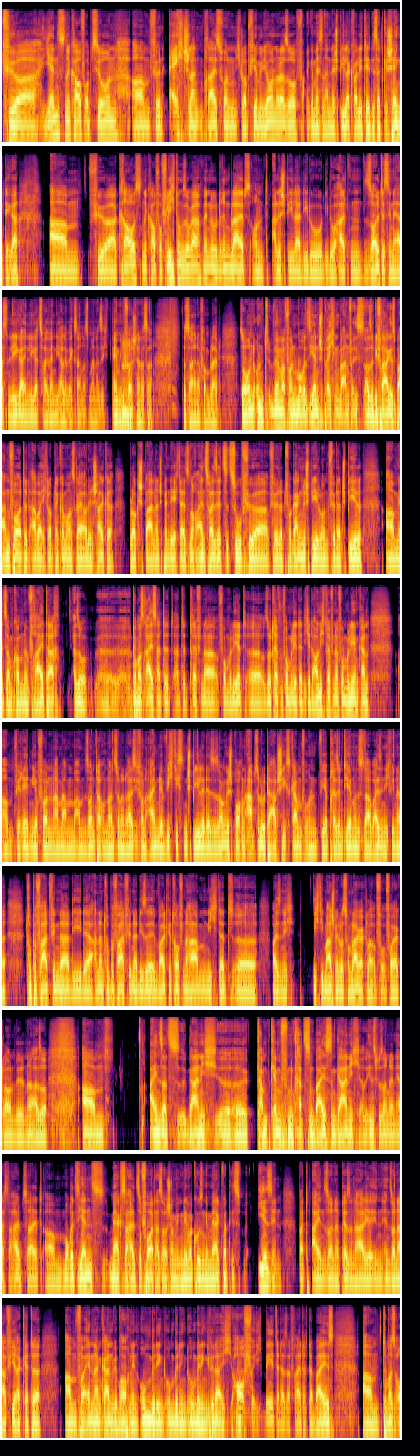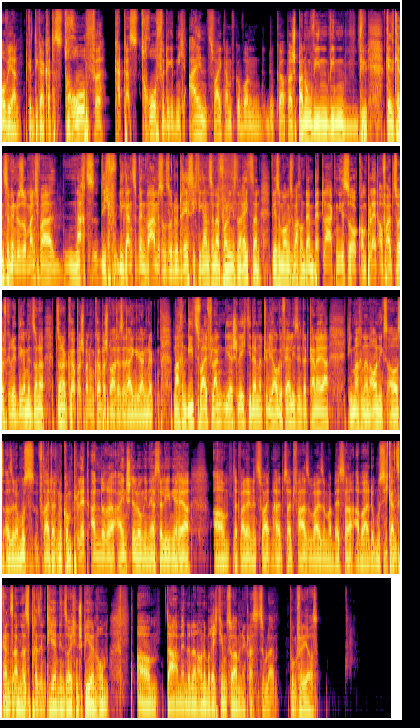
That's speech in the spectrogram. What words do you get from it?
für Jens eine Kaufoption ähm, für einen echt schlanken Preis von, ich glaube, 4 Millionen oder so. Gemessen an der Spielerqualität ist das geschenkt, Digga. Ähm, für Kraus eine Kaufverpflichtung sogar, wenn du drin bleibst und alle Spieler, die du, die du halten solltest in der ersten Liga, in Liga 2 werden die alle weg sein aus meiner Sicht. Kann ich mir nicht mhm. vorstellen, dass da, dass da einer von bleibt. So, und, und wenn wir von Morisieren sprechen, ist, also die Frage ist beantwortet, aber ich glaube, dann können wir uns gleich auch den Schalke-Block sparen. Dann spendiere ich da jetzt noch ein, zwei Sätze zu für, für das vergangene Spiel und für das Spiel ähm, jetzt am kommenden Freitag also äh, Thomas Reis hatte, hatte treffender formuliert, äh, so treffend formuliert, dass ich jetzt auch nicht treffender formulieren kann. Ähm, wir reden hier von, haben am, am Sonntag um 19.30 Uhr von einem der wichtigsten Spiele der Saison gesprochen, absoluter Abstiegskampf und wir präsentieren uns da, weiß ich nicht, wie eine Truppe Pfadfinder, die der anderen Truppe Pfadfinder, die sie im Wald getroffen haben, nicht das, äh, weiß ich nicht, nicht die Marshmallows vom Lager klau vorher klauen will. Ne? Also ähm, Einsatz gar nicht, äh, Kampf, kämpfen, kratzen, beißen, gar nicht, also insbesondere in erster Halbzeit. Ähm, Moritz Jens merkst du halt sofort, hast auch schon gegen Leverkusen gemerkt, was ist Irrsinn, was ein so eine Personalie in, in so einer Viererkette ähm, verändern kann. Wir brauchen den unbedingt, unbedingt, unbedingt wieder. Ich hoffe, ich bete, dass er Freitag dabei ist. Ähm, Thomas Ovian, dicker Katastrophe Katastrophe, die nicht ein Zweikampf gewonnen, die Körperspannung wie ein, wie ein, wie, kennst du, wenn du so manchmal nachts dich die ganze, wenn warm ist und so, und du drehst dich die ganze Nacht von links nach rechts, dann wirst du morgens wach und dein Bettlaken ist so komplett auf halb zwölf gedreht, Digga, mit so einer, mit so einer Körperspannung, Körpersprache ist er reingegangen, da machen die zwei Flanken, die er schlägt, die dann natürlich auch gefährlich sind, das kann er ja, die machen dann auch nichts aus, also da muss Freitag eine komplett andere Einstellung in erster Linie her, ähm, das war dann in der zweiten Halbzeit phasenweise mal besser, aber du musst dich ganz, ganz anders präsentieren in solchen Spielen, um ähm, da am Ende dann auch eine Berechtigung zu haben, in der Klasse zu bleiben. Punkt für dich aus.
